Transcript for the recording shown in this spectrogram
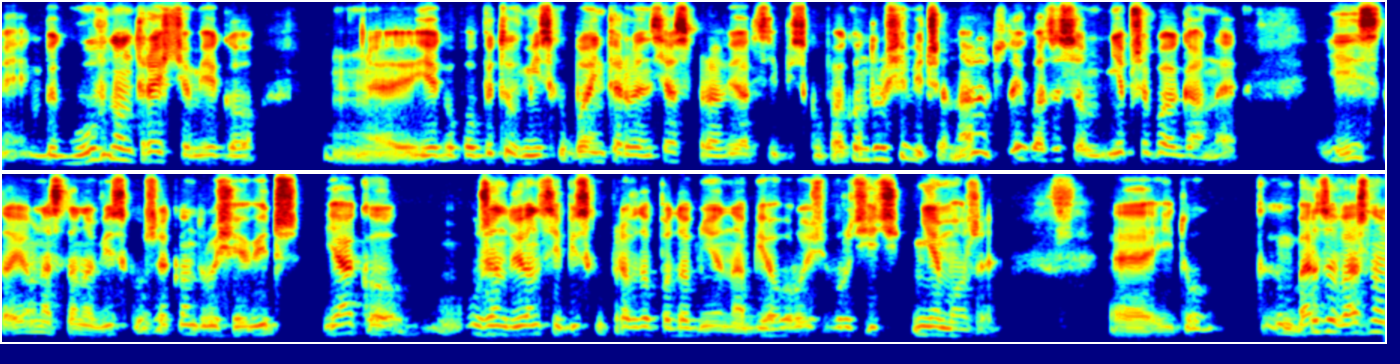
jakby główną treścią jego, jego pobytu w Mińsku była interwencja w sprawie arcybiskupa Kondrusiewicza. No ale tutaj władze są nieprzebłagane i stoją na stanowisku, że Kondrusiewicz jako urzędujący biskup prawdopodobnie na Białoruś wrócić nie może. I tu bardzo ważną,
